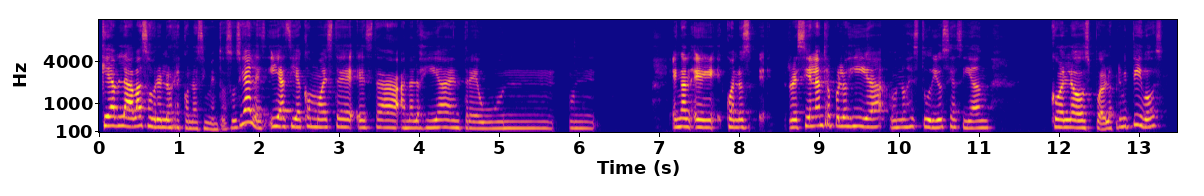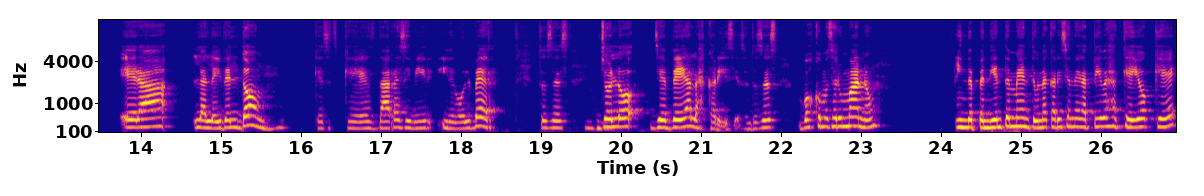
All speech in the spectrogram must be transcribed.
que hablaba sobre los reconocimientos sociales y hacía como este, esta analogía entre un... Eh, cuando recién la antropología, unos estudios se hacían con los pueblos primitivos, era la ley del don, que es, que es dar, recibir y devolver. Entonces, yo lo llevé a las caricias. Entonces, vos como ser humano, independientemente, una caricia negativa es aquello que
